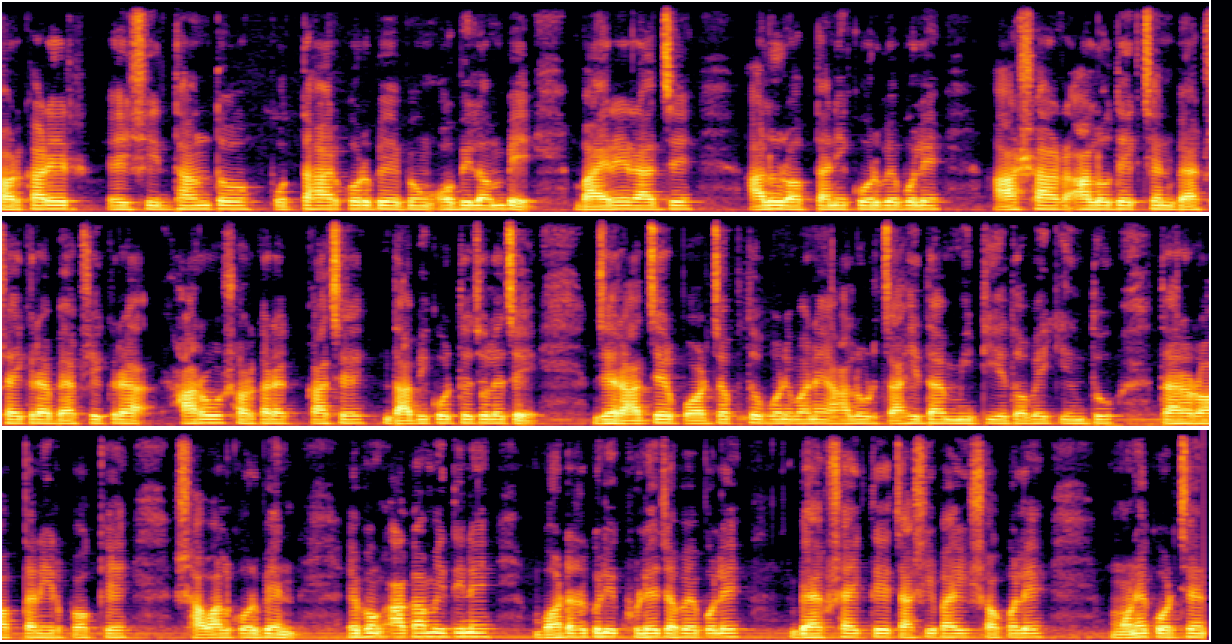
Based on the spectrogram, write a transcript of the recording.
সরকারের এই সিদ্ধান্ত প্রত্যাহার করবে এবং অবিলম্বে বাইরের রাজ্যে আলু রপ্তানি করবে বলে আশার আলো দেখছেন ব্যবসায়িকরা। ব্যবসায়িকরা আরও সরকারের কাছে দাবি করতে চলেছে যে, রাজ্যের পর্যাপ্ত পরিমাণে আলুর চাহিদা মিটিয়ে তবে কিন্তু তারা রপ্তানির পক্ষে সওয়াল করবেন এবং আগামী দিনে বর্ডারগুলি খুলে যাবে বলে ব্যবসায়িকদের চাষিভাই সকলে মনে করছেন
